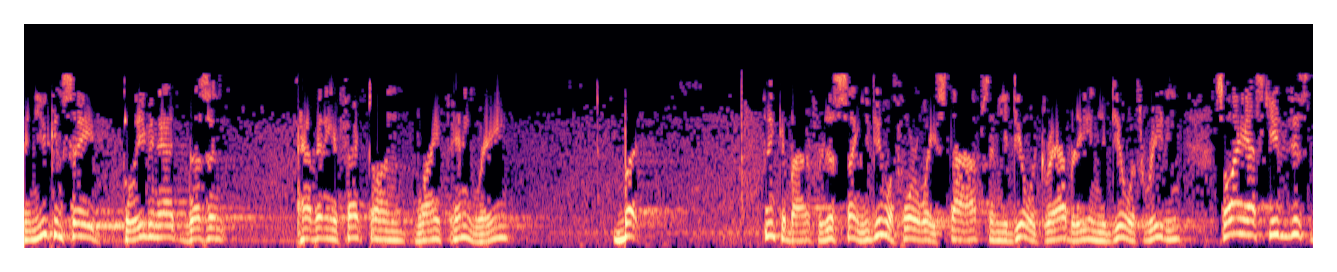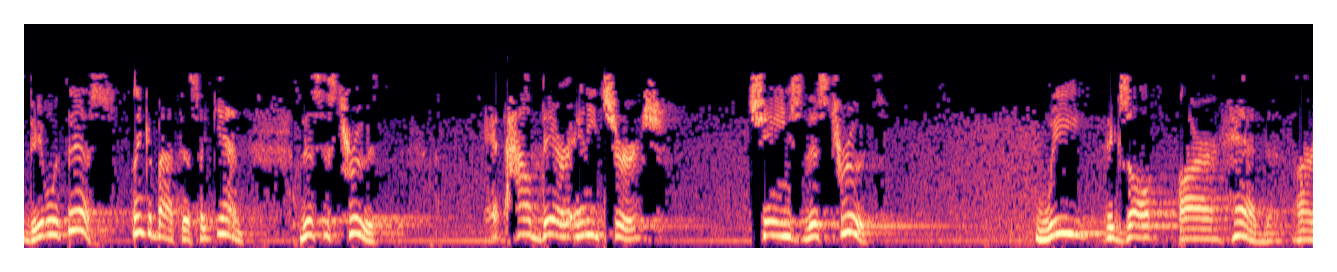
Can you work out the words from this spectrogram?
And you can say believing that doesn't have any effect on life anyway. But think about it for just a second. You deal with four way stops and you deal with gravity and you deal with reading. So I ask you to just deal with this. Think about this again. This is truth. How dare any church change this truth? We exalt our head, our,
